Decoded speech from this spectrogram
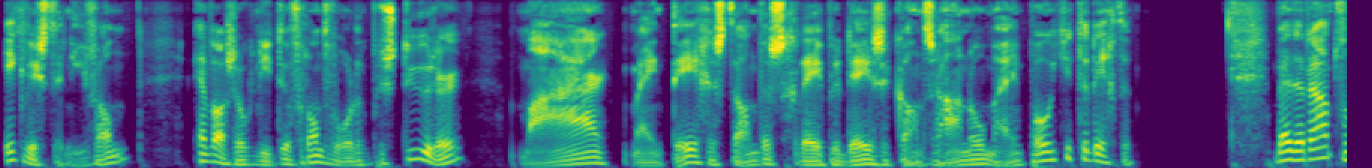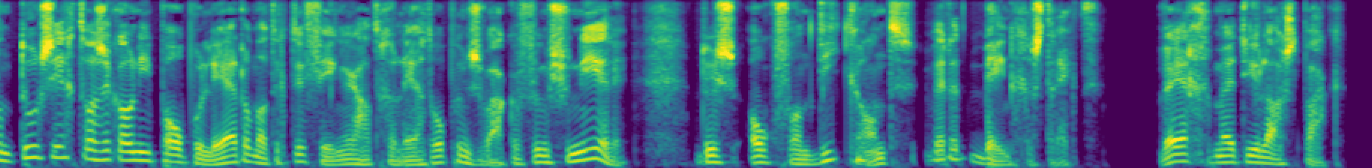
Ik wist er niet van en was ook niet de verantwoordelijk bestuurder, maar mijn tegenstanders grepen deze kans aan om mij een pootje te lichten. Bij de Raad van Toezicht was ik ook niet populair omdat ik de vinger had gelegd op hun zwakke functioneren. Dus ook van die kant werd het been gestrekt. Weg met die lastpak.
